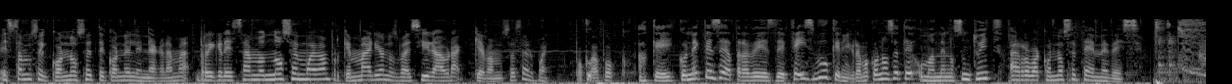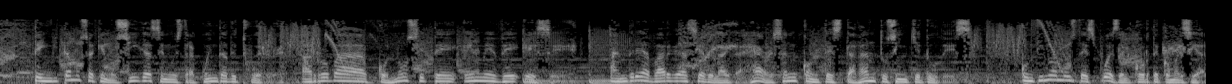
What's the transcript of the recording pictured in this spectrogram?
estamos en Conócete con el Enneagrama. Regresamos, no se muevan porque Mario nos va a decir ahora qué vamos a hacer. Bueno, poco a poco. Ok, conéctense a través de Facebook, Enneagrama Conócete, o mándenos un tweet. Arroba Conócete MBS. Te invitamos a que nos sigas en nuestra cuenta de Twitter, arroba Conócete MBS. Andrea Vargas y Adelaida Harrison contestarán tus inquietudes. Continuamos después del corte comercial.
